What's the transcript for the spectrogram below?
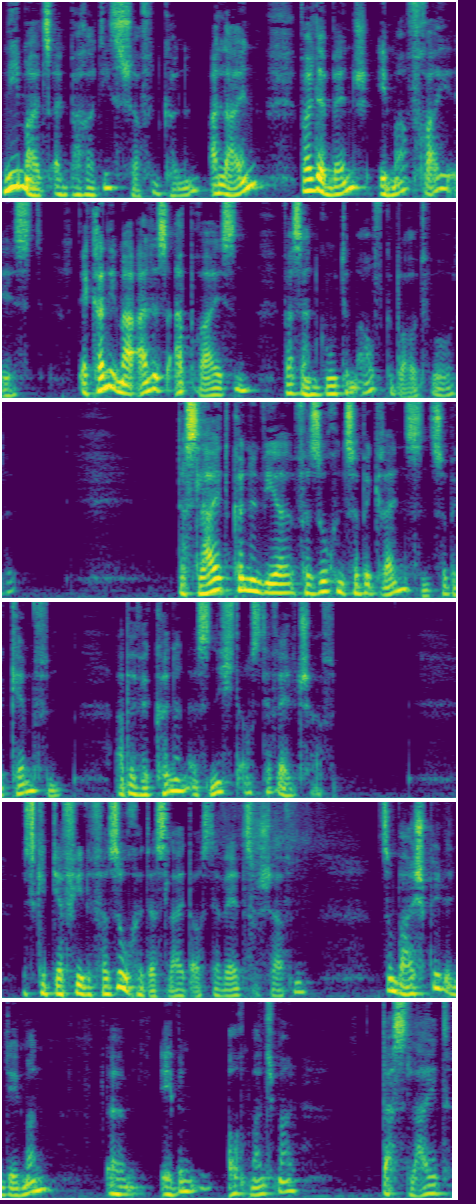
niemals ein Paradies schaffen können, allein weil der Mensch immer frei ist. Er kann immer alles abreißen, was an Gutem aufgebaut wurde. Das Leid können wir versuchen zu begrenzen, zu bekämpfen, aber wir können es nicht aus der Welt schaffen. Es gibt ja viele Versuche, das Leid aus der Welt zu schaffen, zum Beispiel, indem man ähm, eben auch manchmal das Leid,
